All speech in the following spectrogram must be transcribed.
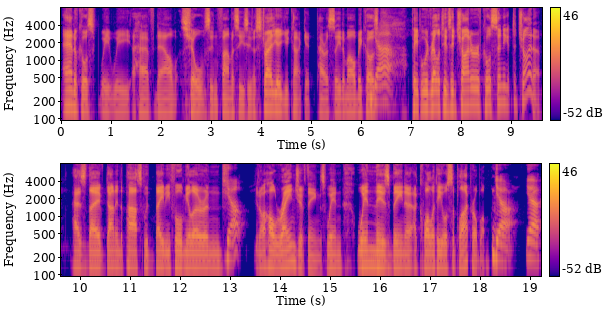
And of course, we, we have now shelves in pharmacies in Australia. You can't get paracetamol because yeah. people with relatives in China are, of course, sending it to China. as they've done in the past with baby formula and Yeah. You know a whole range of things when when there's been a, a quality or supply problem. Yeah. Yeah.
